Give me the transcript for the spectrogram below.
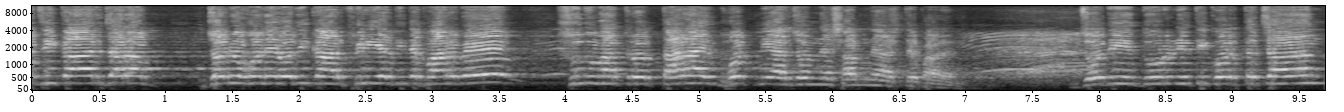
অধিকার যারা জনগণের অধিকার ফিরিয়ে দিতে পারবে শুধুমাত্র তারাই ভোট নেওয়ার জন্য সামনে আসতে পারেন। যদি দুর্নীতি করতে চান,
